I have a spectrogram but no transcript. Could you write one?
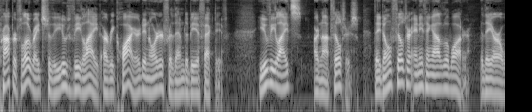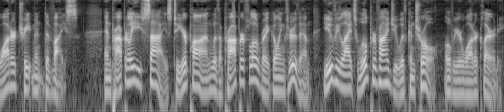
Proper flow rates to the UV light are required in order for them to be effective. UV lights are not filters. They don't filter anything out of the water. They are a water treatment device. And properly sized to your pond with a proper flow rate going through them, UV lights will provide you with control over your water clarity.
